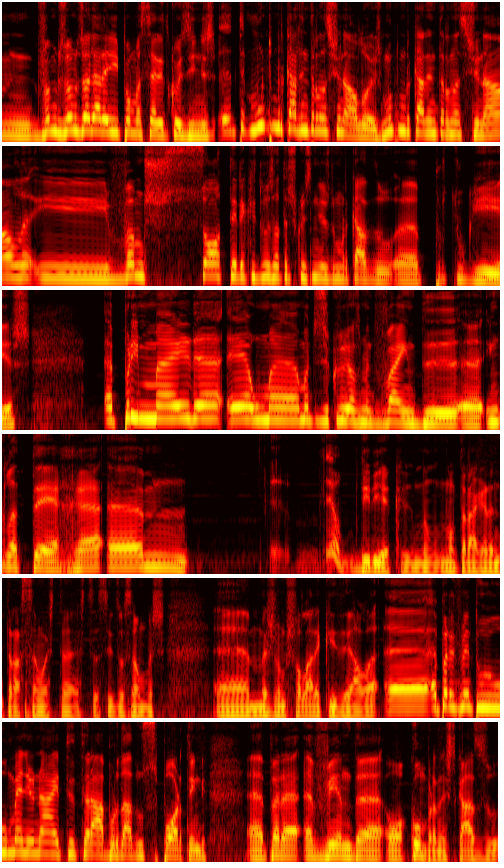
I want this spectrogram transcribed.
Hum, vamos, vamos olhar aí para uma série de coisinhas. Tem Muito mercado internacional hoje, muito mercado internacional e vamos só ter aqui duas outras coisinhas do mercado uh, português. A primeira é uma, uma notícia que curiosamente vem de uh, Inglaterra. Hum, eu diria que não, não terá grande tração esta, esta situação, mas, uh, mas vamos falar aqui dela. Uh, aparentemente o Man United terá abordado o Sporting uh, para a venda, ou a compra neste caso,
